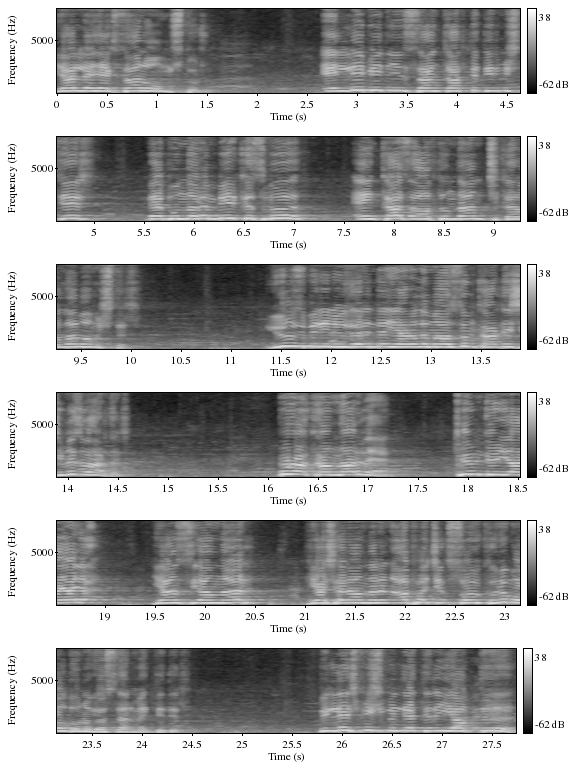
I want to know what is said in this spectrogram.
yerle yeksan olmuştur. 50 bin insan katledilmiştir ve bunların bir kısmı enkaz altından çıkarılamamıştır. 100 binin üzerinde yaralı mazlum kardeşimiz vardır. Bu rakamlar ve tüm dünyaya yansıyanlar yaşananların apacık soykırım olduğunu göstermektedir. Birleşmiş Milletler'in yaptığı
